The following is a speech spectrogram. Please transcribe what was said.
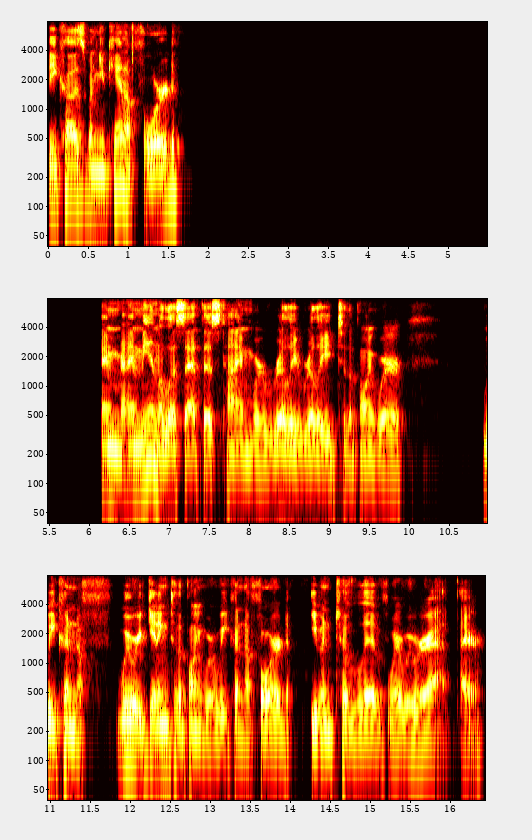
Because when you can't afford and, and me and Alyssa at this time were really, really to the point where we couldn't. Af- we were getting to the point where we couldn't afford even to live where we were at there,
